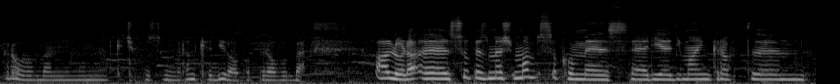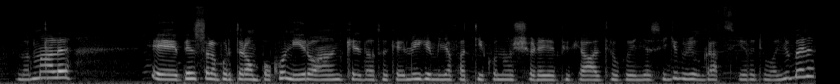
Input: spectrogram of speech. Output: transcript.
però vabbè, non che ci fosse un granché di roba, però vabbè. Allora, eh, Super Smash Mobs come serie di Minecraft eh, normale e penso la porterò un po' con Hiro anche dato che è lui che mi li ha fatti conoscere più che altro quegli SG grazie Hiro ti voglio bene.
